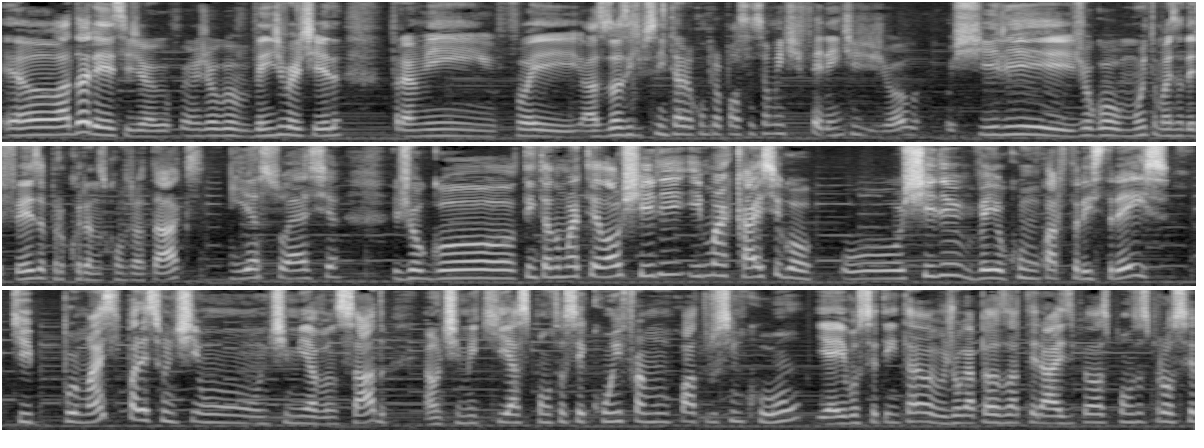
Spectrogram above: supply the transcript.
Eu adorei esse jogo, foi um jogo bem divertido. Para mim, foi. As duas equipes entraram com propostas realmente diferentes de jogo. O Chile jogou muito mais na defesa, procurando os contra-ataques, e a Suécia jogou tentando martelar o Chile e marcar esse gol. O Chile veio com um 4-3-3, que por mais que pareça um, time, um time avançado, é um time que as pontas recuam e formam um 4-5-1, e aí você tenta jogar pelas laterais e pelas pontas para você,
